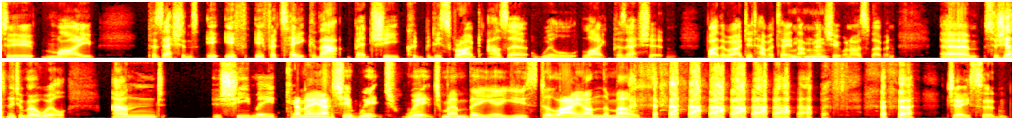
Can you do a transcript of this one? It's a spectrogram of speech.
to my possessions. If if a take that bedsheet could be described as a will like possession, by the way, I did have a take that Mhm. bedsheet when I was 11. Um, so she asked me to a will, and she made. Can I ask you which which member you used to lie on the most? Jason.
